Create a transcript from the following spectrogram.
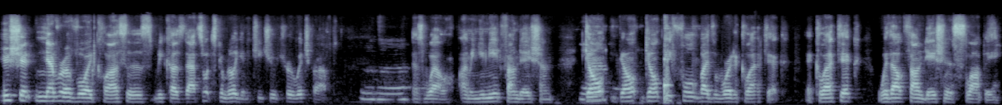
You should never avoid classes because that's what's really going to teach you true witchcraft mm-hmm. as well. I mean, you need foundation. Yeah. Don't don't don't be fooled by the word eclectic. Eclectic without foundation is sloppy.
